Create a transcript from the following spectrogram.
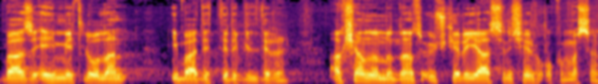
bazı ehemmiyetli olan ibadetleri bildirir. Akşam namazından sonra üç kere Yasin-i Şerif okunması.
